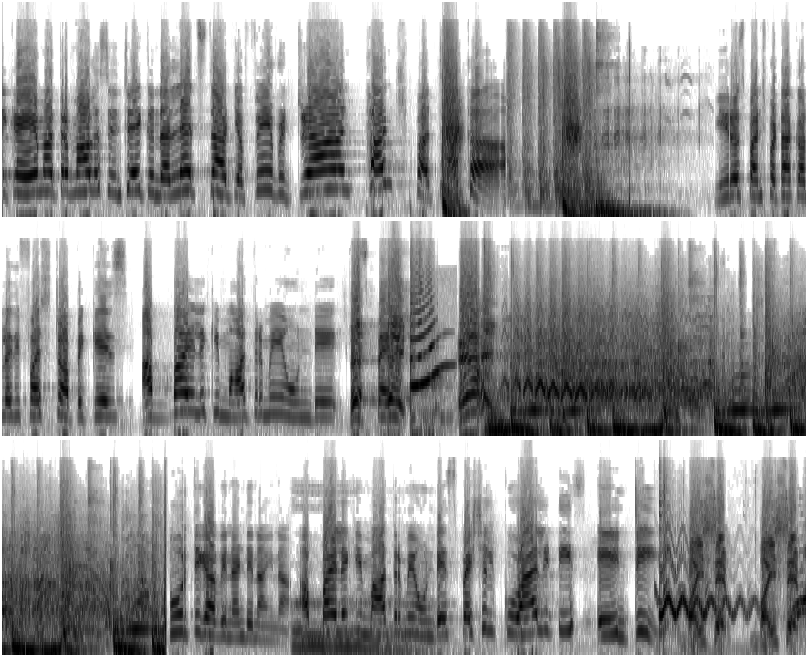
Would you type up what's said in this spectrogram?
ఇక ఏమాత్రం ఆలస్యం చేయకుండా లెట్ ఈ రోజు పంచ్ పటాకాలో ఇది ఫస్ట్ టాపిక్ ఇస్ అబ్బాయిలకి మాత్రమే ఉండే స్పెషల్ పూర్తిగా వినండి నాయన. అబ్బాయిలకి మాత్రమే ఉండే స్పెషల్ క్వాలిటీస్ ఏంటి? Bicep bicep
